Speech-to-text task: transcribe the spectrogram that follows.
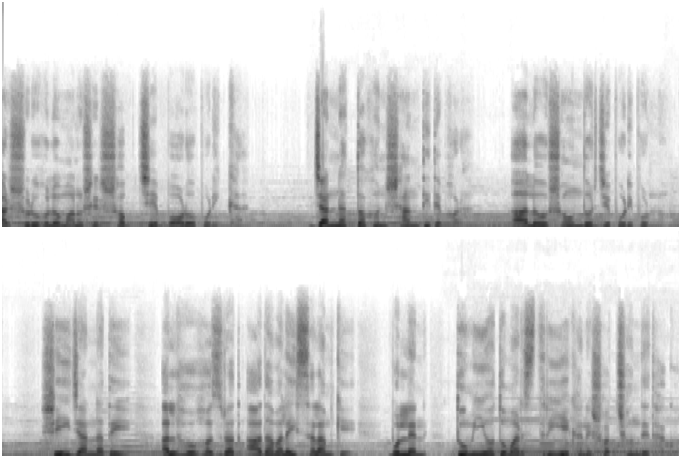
আর শুরু হলো মানুষের সবচেয়ে বড় পরীক্ষা। জান্নাত তখন শান্তিতে ভরা, আলো সৌন্দর্যে পরিপূর্ণ। সেই জান্নাতে আল্লাহ হজরত আদাম আলাই সালামকে বললেন, তুমিও তোমার স্ত্রী এখানে স্বচ্ছন্দে থাকো।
